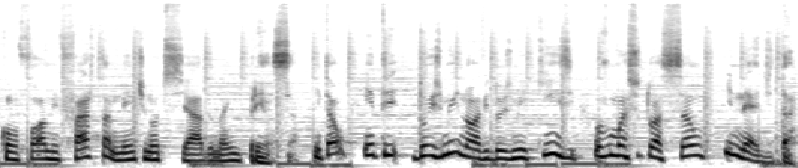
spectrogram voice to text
conforme fartamente noticiado na imprensa. Então, entre 2009 e 2015, houve uma situação inédita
